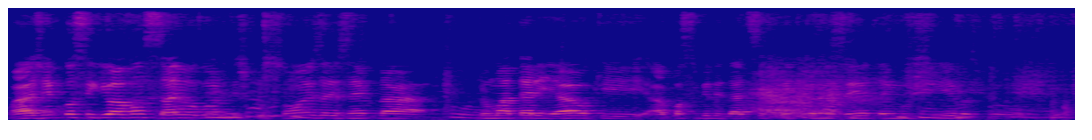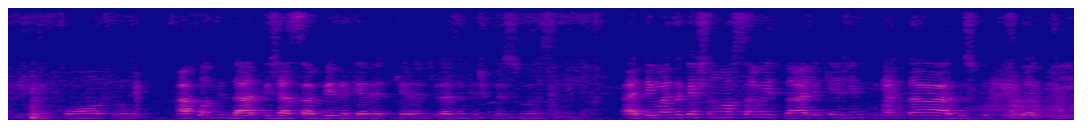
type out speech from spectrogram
Mas a gente conseguiu avançar em algumas discussões, exemplo da, do material, que a possibilidade de ser feito camiseta e mochilas para o encontro, a quantidade que já sabia, né, que, era, que era de 300 pessoas. Assim. Aí tem mais a questão orçamentária que a gente vai estar discutindo aqui.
